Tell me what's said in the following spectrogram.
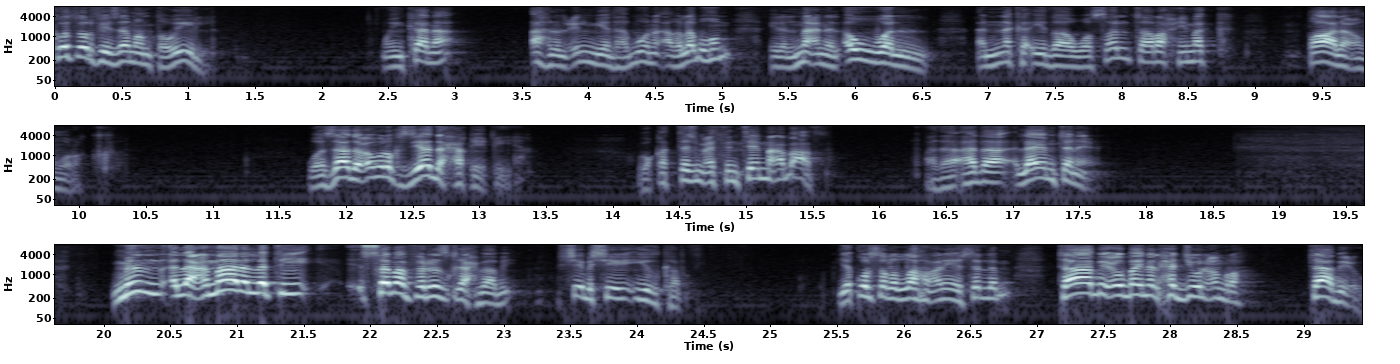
كثر في زمن طويل. وإن كان أهل العلم يذهبون أغلبهم إلى المعنى الأول أنك إذا وصلت رحمك طال عمرك. وزاد عمرك زيادة حقيقية. وقد تجمع الثنتين مع بعض. هذا هذا لا يمتنع. من الأعمال التي سبب في الرزق يا أحبابي شيء بشيء يذكر. يقول صلى الله عليه وسلم تابعوا بين الحج والعمرة. تابعوا.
